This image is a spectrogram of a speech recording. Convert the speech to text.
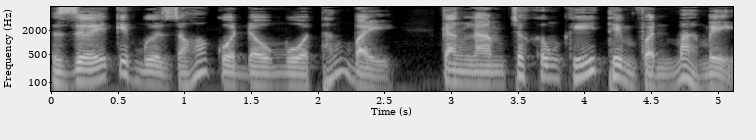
Dưới cái mưa gió của đầu mùa tháng 7 càng làm cho không khí thêm phần ma mị.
